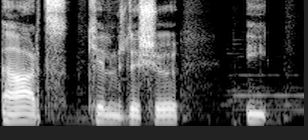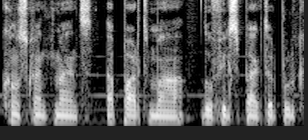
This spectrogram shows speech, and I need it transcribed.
a arte que ele nos deixou e, consequentemente, a parte má do Phil Spector, porque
